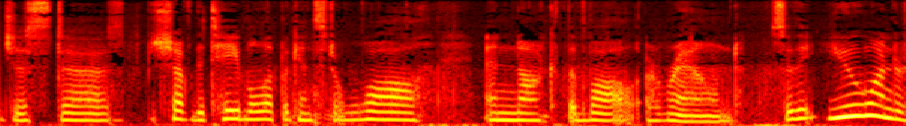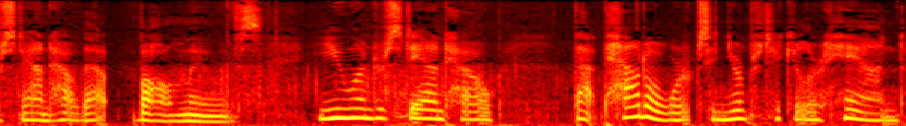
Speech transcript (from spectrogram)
Just uh, shove the table up against a wall and knock the ball around so that you understand how that ball moves. You understand how that paddle works in your particular hand.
